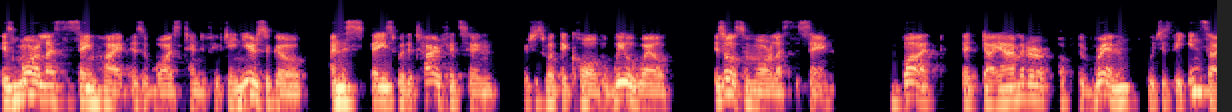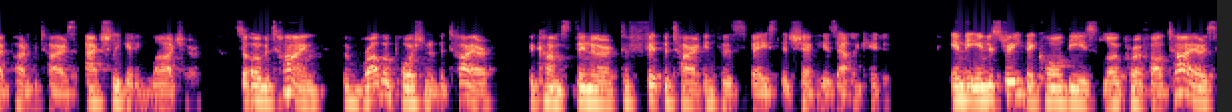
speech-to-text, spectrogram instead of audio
is more or less the same height as it was 10 to 15 years ago, and the space where the tire fits in, which is what they call the wheel well, is also more or less the same. But the diameter of the rim, which is the inside part of the tire, is actually getting larger. So over time, the rubber portion of the tire becomes thinner to fit the tire into the space that Chevy has allocated. In the industry, they call these low profile tires,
